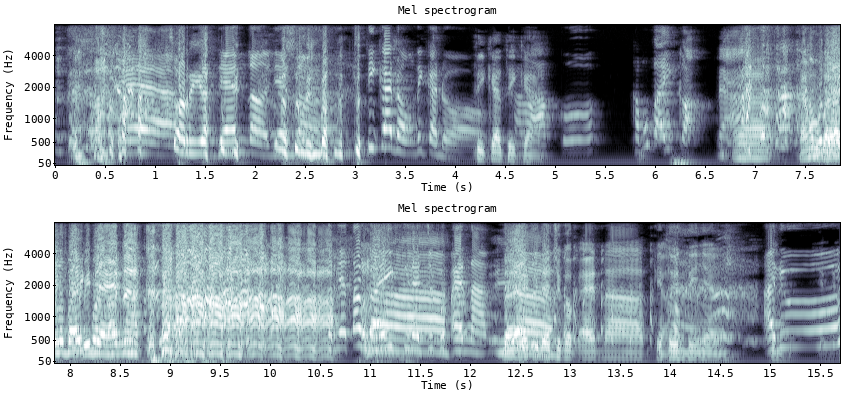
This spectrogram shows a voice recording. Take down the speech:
Sorry ya. Gentle, Ngeselin gentle. banget. Tika dong, Tika dong. Tika, Kalau Tika. aku kamu baik kok. Nah, Nah, Kamu, terlalu baik tapi buat dia aku. enak. Ternyata baik tidak cukup enak. Baik Iya. tidak cukup enak. Itu intinya. Aduh.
